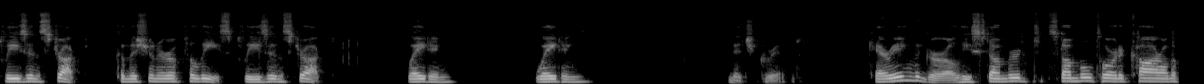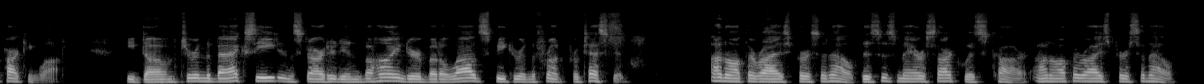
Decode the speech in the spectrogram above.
Please instruct. Commissioner of Police, please instruct. Waiting, waiting. Mitch grinned. Carrying the girl, he stumbled, stumbled toward a car on the parking lot. He dumped her in the back seat and started in behind her, but a loudspeaker in the front protested. Unauthorized personnel. This is Mayor Sarquist's car. Unauthorized personnel.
